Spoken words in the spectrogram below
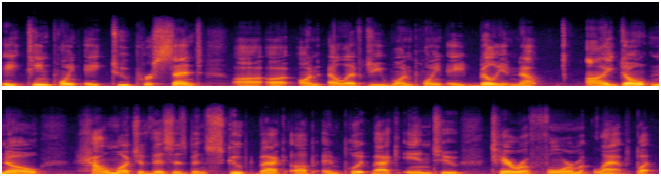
18.82% uh, uh, on LFG 1.8 billion. Now, I don't know how much of this has been scooped back up and put back into Terraform Labs, but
